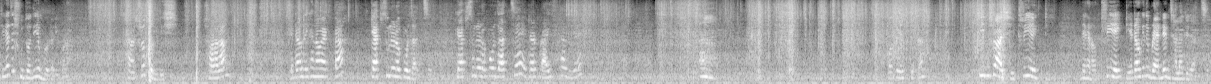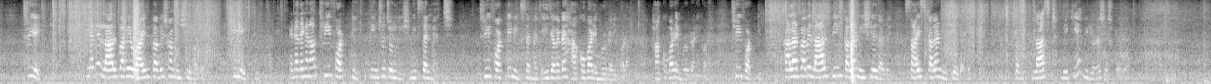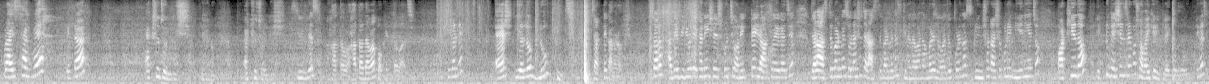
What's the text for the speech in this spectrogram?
ঠিক আছে? সুতো দিয়ে এমব্রয়ডারি করা। চারশো চল্লিশ। সরালাম। এটাও দেখে নাও একটা। ক্যাপসুলের ওপর যাচ্ছে। ক্যাপসুলের ওপর যাচ্ছে। এটার প্রাইস থাকবে কত এসছে এটা? তিনশো আশি থ্রি এইটটি দেখে নাও থ্রি এইটটি এটাও কিন্তু ব্র্যান্ডেড ঝালাকে যাচ্ছে। থ্রি এইটটি ঠিক আছে? লাল পাবে ওয়াইন পাবে, সব মিশিয়ে পাবে। থ্রি এইটটি এটা দেখে নাও থ্রি ফর্টি তিনশো চল্লিশ mix and match three forty mix and match এই জায়গাটায় হাকোবার এমব্রয়ডারি করা। হাকোবার এমব্রয়ডারি করা। থ্রি ফর্টি কালার পাবে লাল পিঙ্ক কালার মিশিয়ে যাবে। সাইজ কালার মিশিয়ে যাবে। চলো লাস্ট দেখিয়ে ভিডিওটা শেষ করব। প্রাইস থাকবে এটার একশো চল্লিশ। দেখে নাও, একশো চল্লিশ। স্লিভলেস হাতা হাতা দেওয়া পকেট দেওয়া আছে। ঠিক আছে? অ্যাশ ইয়েলো ব্লু পিচ চারটে কালার অপশন চলো, আজকের ভিডিওটা এখানেই শেষ করছি। অনেকটাই রাত হয়ে গেছে। যারা আসতে পারবে চলে আসো যারা আসতে পারবে না, স্ক্রিনে দেওয়া নাম্বারে যোগাযোগ করে নাও। স্ক্রিনশট আশা করি নিয়ে নিয়েছো। পাঠিয়ে দাও। একটু পেশেন্স রেখো, সবাইকে রিপ্লাই করে দেবো। ঠিক আছে?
